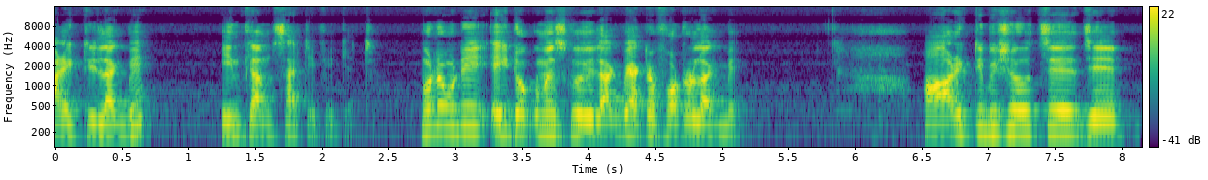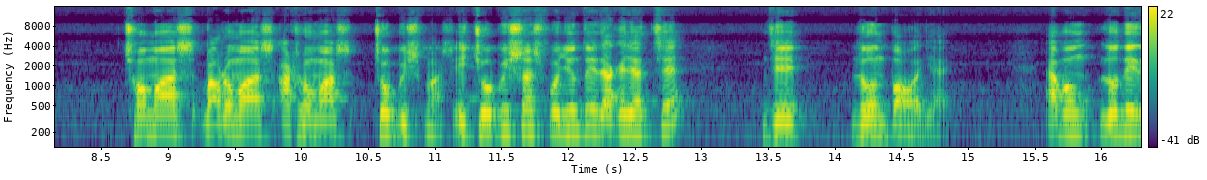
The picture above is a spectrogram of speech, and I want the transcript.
আরেকটি লাগবে ইনকাম সার্টিফিকেট মোটামুটি এই ডকুমেন্টসগুলোই লাগবে, একটা ফটো লাগবে। আর একটি বিষয় হচ্ছে যে ছ মাস বারো মাস, আঠেরো মাস, চব্বিশ মাস। এই চব্বিশ মাস পর্যন্তই দেখা যাচ্ছে যে লোন পাওয়া যায়। এবং লোনের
